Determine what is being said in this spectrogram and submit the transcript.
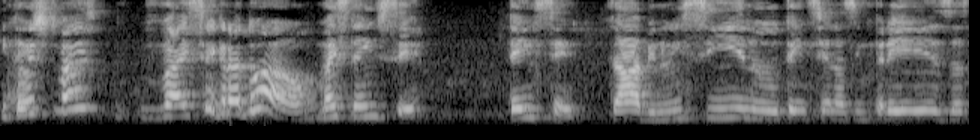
Então isso vai, vai ser gradual, mas tem de ser. Tem que ser, sabe? No ensino, tem que ser nas empresas.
